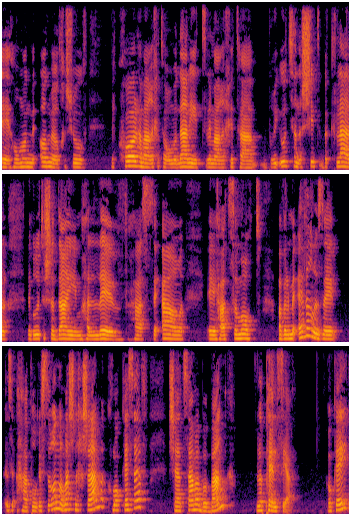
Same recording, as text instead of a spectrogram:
אה, הורמון מאוד מאוד חשוב לכל המערכת ההורמונלית, למערכת הבריאות הנשית בכלל, לבריאות השדיים, הלב, השיער, אה, העצמות, אבל מעבר לזה הפרוגסטרון ממש נחשב כמו כסף שאת שמה בבנק לפנסיה. אוקיי?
